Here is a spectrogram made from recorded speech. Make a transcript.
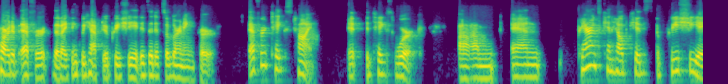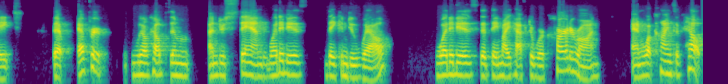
part of effort that I think we have to appreciate is that it's a learning curve. Effort takes time. It, it takes work. Um, and parents can help kids appreciate that effort will help them understand what it is they can do well, what it is that they might have to work harder on, and what kinds of help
